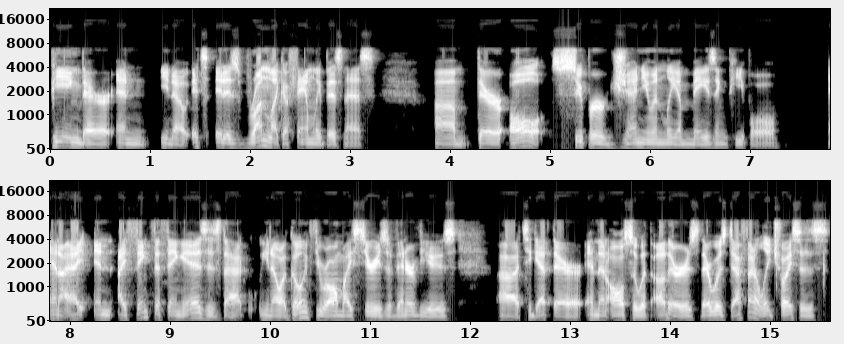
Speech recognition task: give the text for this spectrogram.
being there and you know it's it is run like a family business um, they're all super genuinely amazing people and i and i think the thing is is that you know going through all my series of interviews uh, to get there and then also with others there was definitely choices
